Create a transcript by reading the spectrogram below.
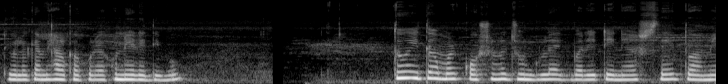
তো এগুলোকে আমি হালকা করে এখন নেড়ে দিব। তো এই তো আমার কষানোর ঝোলগুলো একবারে টেনে আসছে, তো আমি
